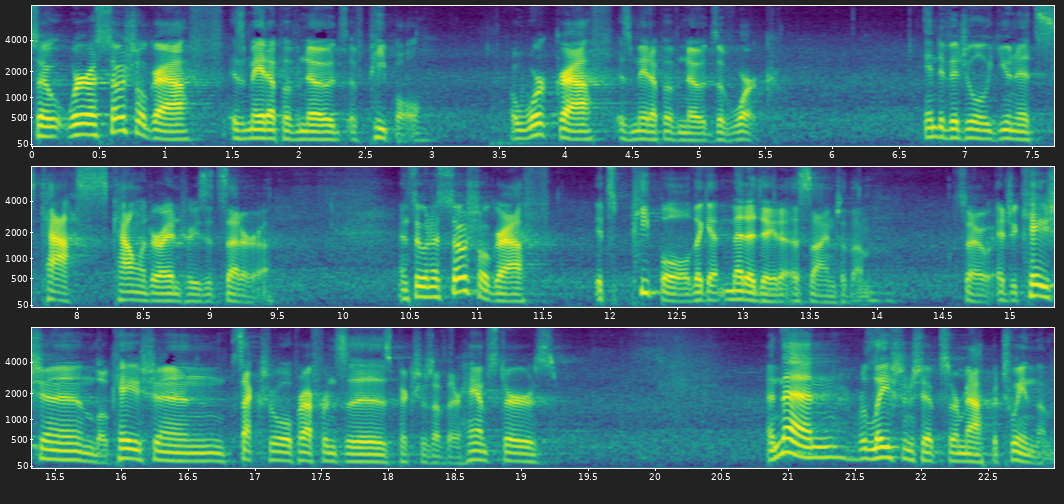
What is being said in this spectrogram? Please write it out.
So where a social graph is made up of nodes of people, a work graph is made up of nodes of work individual units, tasks, calendar entries, etc. And so in a social graph, it's people that get metadata assigned to them. So education, location, sexual preferences, pictures of their hamsters. And then relationships are mapped between them.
